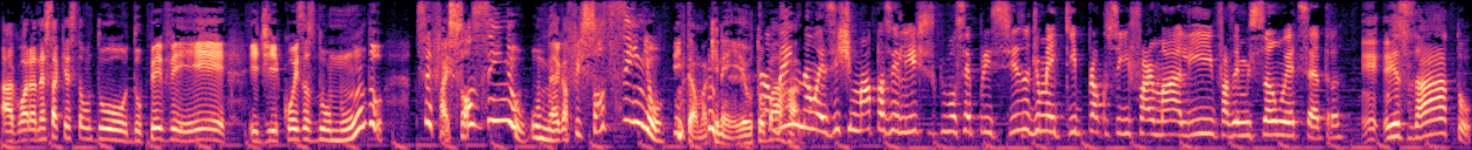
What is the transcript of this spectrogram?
Agora, nessa questão do, do PVE e de coisas do mundo, você faz sozinho. O Mega fez sozinho. Então, mas que nem eu tô Também barrado. não, existe mapas elites que você precisa de uma equipe para conseguir farmar ali, fazer missão e etc. exato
